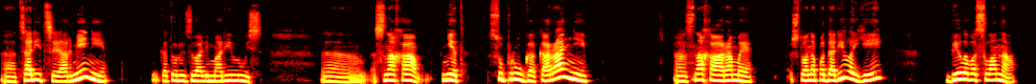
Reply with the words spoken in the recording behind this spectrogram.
э, царице Армении, которую звали Мари Луис, э, сноха, нет, супруга Каранни, э, сноха Араме, что она подарила ей белого слона.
